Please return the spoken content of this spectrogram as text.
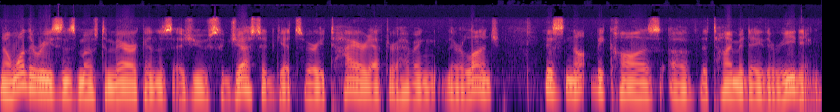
Now, one of the reasons most Americans, as you suggested, gets very tired after having their lunch is not because of the time of day they're eating.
